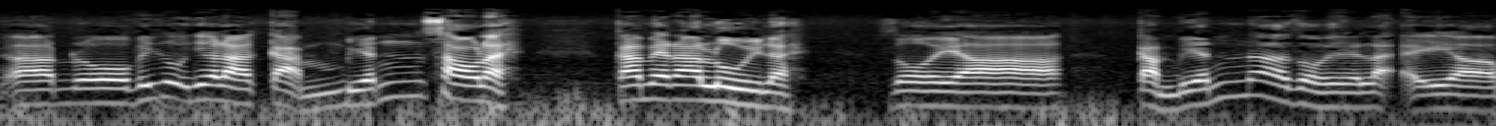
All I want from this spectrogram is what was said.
À, đồ ví dụ như là cảm biến sau này camera lùi này rồi à, cảm biến à, rồi lại à,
